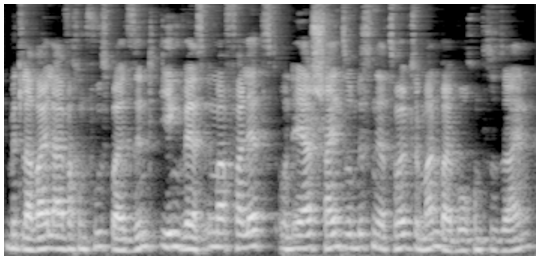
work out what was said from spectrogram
mittlerweile einfach im Fußball sind, irgendwer ist immer verletzt und er scheint so ein bisschen der zwölfte Mann bei Bochum zu sein.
